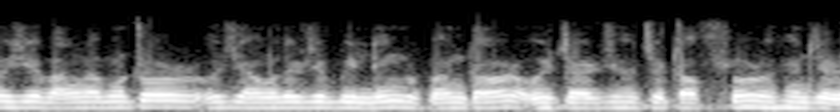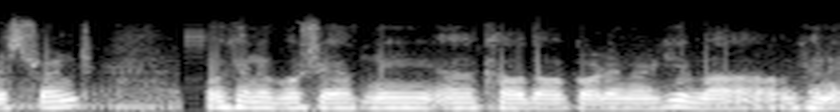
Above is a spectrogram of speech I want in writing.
ওই যে বাংলা মোটর, ওই যে আমাদের যে বিল্ডিং রূপান্তর ওইটার যে হচ্ছে টপ ফ্লোর ওখানে যে রেস্টুরেন্ট ওখানে বসে আপনি খাওয়া দাওয়া করেন আর কি, বা ওখানে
